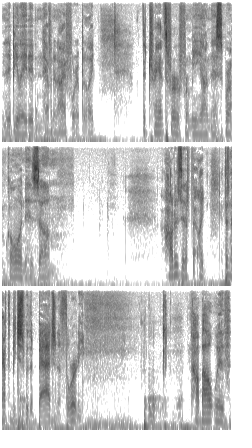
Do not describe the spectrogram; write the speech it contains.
manipulated and having an eye for it. But like the transfer for me on this, where I'm going, is um, how does it affect? Like, it doesn't have to be just with a badge and authority. How about with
